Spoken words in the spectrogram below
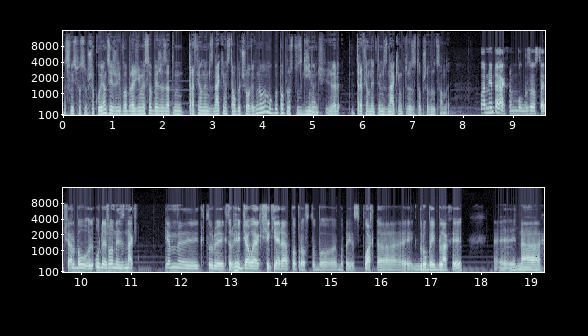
na swój sposób szokujący. Jeżeli wyobrazimy sobie, że za tym trafionym znakiem stałby człowiek, no mógłby po prostu zginąć, trafiony tym znakiem, który został przewrócony. Dokładnie tak. No, mógł zostać albo uderzony znakiem, y, który, który działa jak siekiera po prostu, bo, bo to jest płachta grubej blachy y, na,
